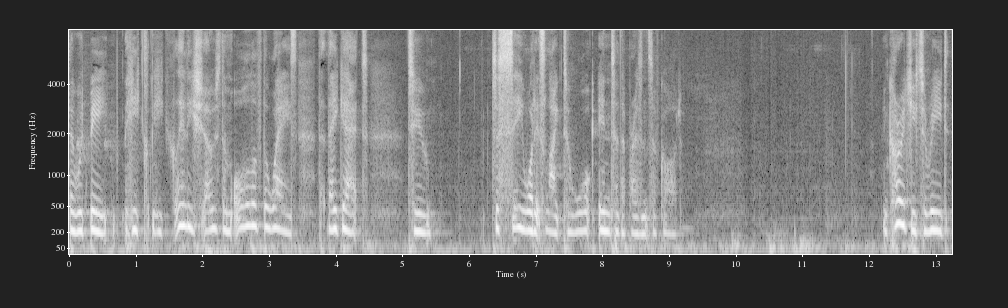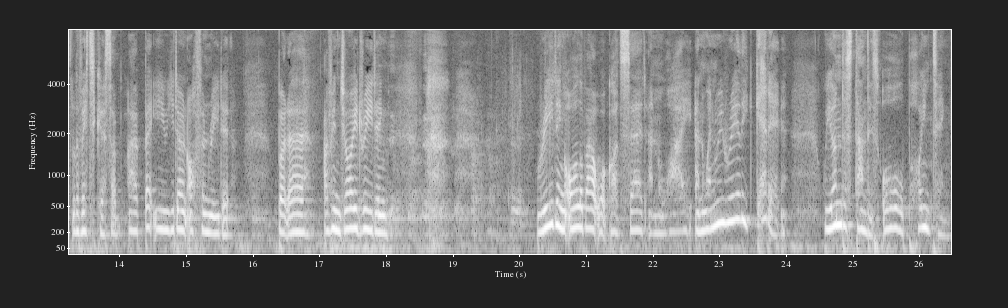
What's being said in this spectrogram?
there would be, he, he clearly shows them all of the ways that they get to, to see what it's like to walk into the presence of God. Encourage you to read Leviticus. I, I bet you you don't often read it, but uh, I've enjoyed reading. reading all about what God said and why. And when we really get it, we understand it's all pointing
